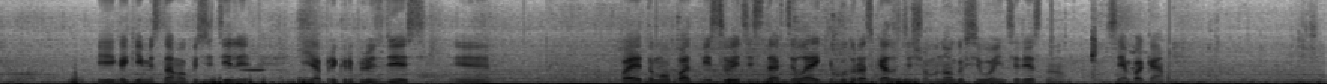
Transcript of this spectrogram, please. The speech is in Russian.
и какие места мы посетили, я прикреплю здесь. Э, поэтому подписывайтесь, ставьте лайки, буду рассказывать еще много всего интересного. Всем пока!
